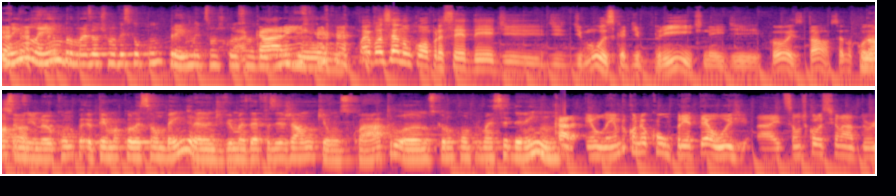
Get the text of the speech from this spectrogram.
Eu nem lembro, mas a última vez que eu comprei uma edição de colecionador cara, de um hein? Mas você não compra CD de, de, de música, de Britney, de coisa e tal? Você não Nossa, coleciona? menino, eu, comp- eu tenho uma coleção bem grande, viu? Mas deve fazer já um, quê? uns 4 anos que eu não compro mais CD nenhum. Cara, eu lembro quando eu comprei até hoje a edição de colecionador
